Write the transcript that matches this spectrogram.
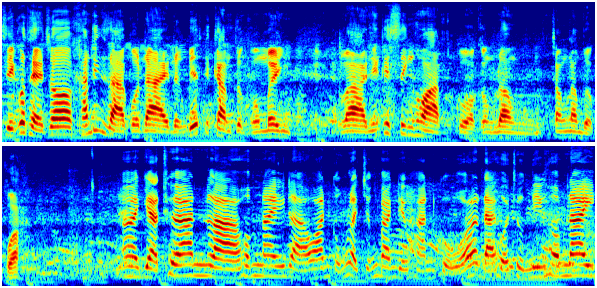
chị có thể cho khán thính giả của đài được biết cái cảm tưởng của mình và những cái sinh hoạt của cộng đồng trong năm vừa qua. À, dạ thưa anh là hôm nay là anh cũng là trưởng ban điều hành của đại hội thường niên hôm nay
